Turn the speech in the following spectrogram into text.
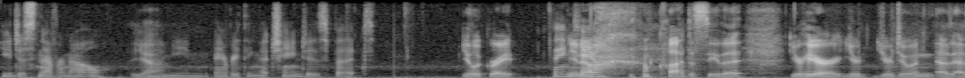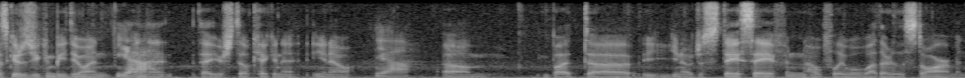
you just never know. Yeah. I mean, everything that changes, but You look great. thank you. you know, I'm glad to see that you're here. You're you're doing as, as good as you can be doing. Yeah. And that, that you're still kicking it. You know. yeah. Um, but uh, you know, just stay safe, and hopefully we'll weather the storm and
